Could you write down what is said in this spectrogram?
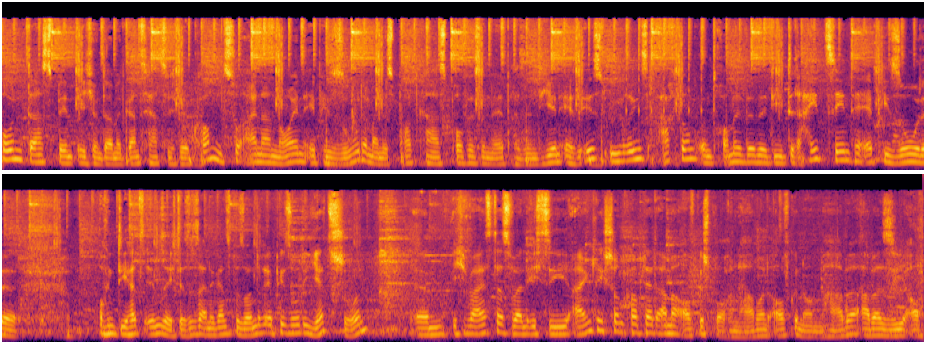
Und das bin ich und damit ganz herzlich willkommen zu einer neuen Episode meines Podcasts Professionell Präsentieren. Es ist übrigens, Achtung und Trommelwirbel, die 13. Episode. Und die hat es in sich. Das ist eine ganz besondere Episode, jetzt schon. Ähm, ich weiß das, weil ich sie eigentlich schon komplett einmal aufgesprochen habe und aufgenommen habe, aber sie auch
